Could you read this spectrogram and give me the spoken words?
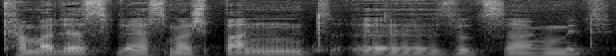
kann man das, wäre es mal spannend, äh, sozusagen mit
